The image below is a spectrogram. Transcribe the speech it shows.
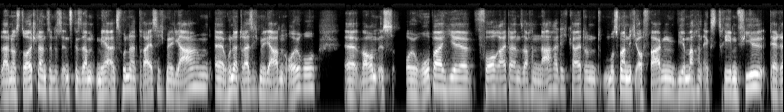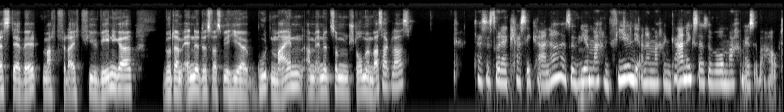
Allein aus Deutschland sind es insgesamt mehr als 130 Milliarden, 130 äh, Milliarden Euro. Äh, warum ist Europa hier Vorreiter in Sachen Nachhaltigkeit und muss man nicht auch fragen, wir machen extrem viel, der Rest der Welt macht vielleicht viel weniger? Wird am Ende das, was wir hier gut meinen, am Ende zum Strom im Wasserglas? Das ist so der Klassiker. Ne? Also wir mhm. machen viel, die anderen machen gar nichts. Also warum machen wir es überhaupt?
